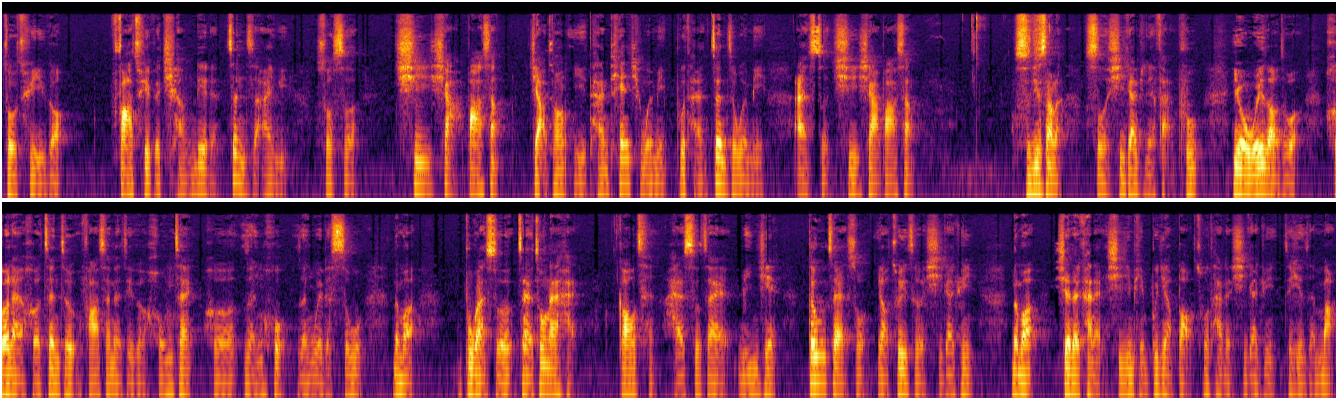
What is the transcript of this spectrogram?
做出一个发出一个强烈的政治暗语，说是七下八上，假装以谈天气为名，不谈政治为名。暗示七下八上，实际上呢是习家军的反扑，因为围绕着河南和郑州发生的这个洪灾和人祸人为的失误，那么不管是在中南海高层还是在民间，都在说要追责习家军。那么现在看来，习近平不仅要保住他的习家军这些人马，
